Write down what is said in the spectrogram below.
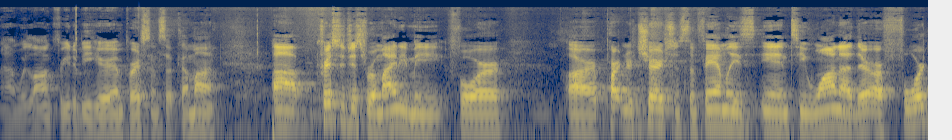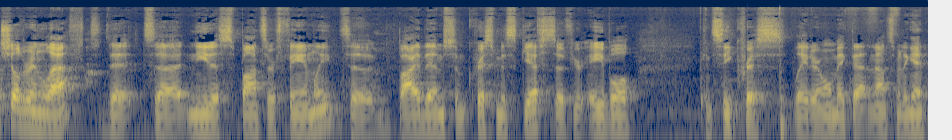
Uh, we long for you to be here in person, so come on. Uh, Chris just reminding me for our partner church and some families in Tijuana, there are four children left that uh, need a sponsor family to buy them some Christmas gifts. So if you're able, you can see Chris later, and we'll make that announcement again.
